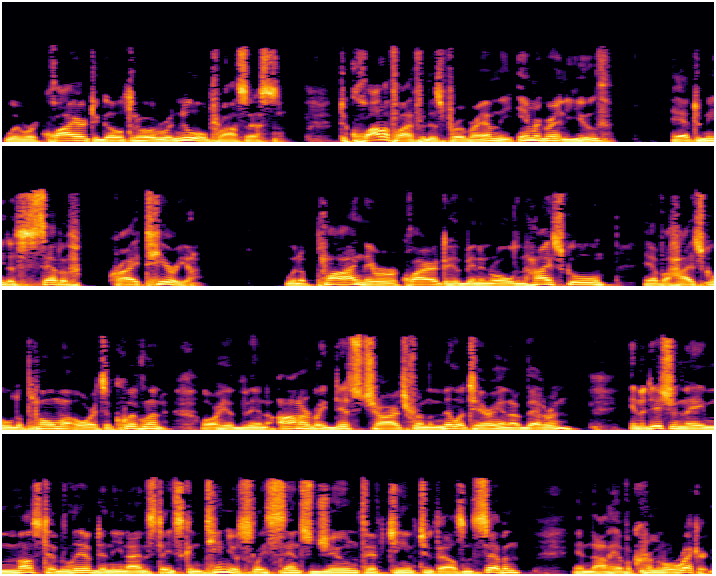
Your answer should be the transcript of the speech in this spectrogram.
were required to go through a renewal process. To qualify for this program, the immigrant youth had to meet a set of criteria. When applying, they were required to have been enrolled in high school, have a high school diploma or its equivalent, or have been honorably discharged from the military and a veteran. In addition, they must have lived in the United States continuously since June 15, 2007 and not have a criminal record.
